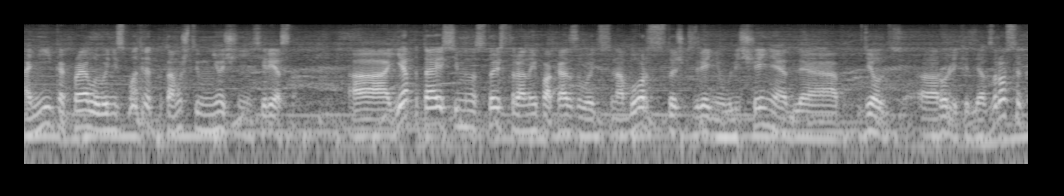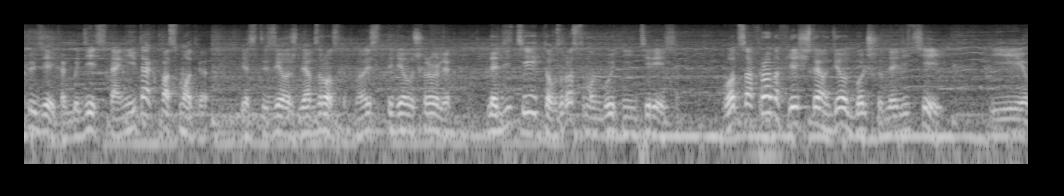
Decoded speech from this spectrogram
они, как правило, его не смотрят, потому что им не очень интересно. А я пытаюсь именно с той стороны показывать набор с точки зрения увлечения, для делать а, ролики для взрослых людей, как бы дети-то они и так посмотрят, если ты сделаешь для взрослых, но если ты делаешь ролик для детей, то взрослым он будет неинтересен. Вот Сафронов, я считаю, он делает больше для детей. И,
